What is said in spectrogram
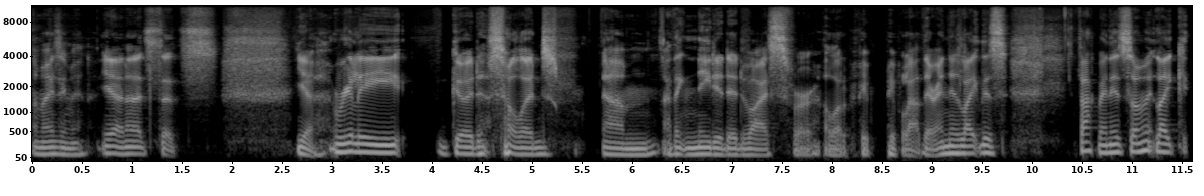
Amazing, man. Yeah, no, that's that's yeah, really good, solid, um, I think needed advice for a lot of pe- people out there. And there's like this fuck man, there's so like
